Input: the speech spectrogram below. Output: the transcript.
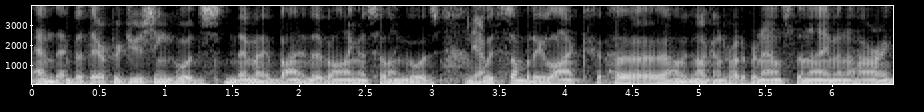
and but they're producing goods. They're, buy, they're buying and selling goods. Yeah. With somebody like her, I'm not going to try to pronounce the name in a hurry.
